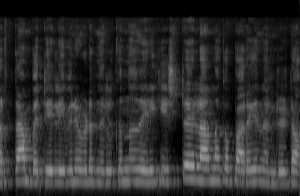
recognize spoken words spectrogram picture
നിർത്താൻ പറ്റില്ല ഇവൻ നിൽക്കുന്നത് എനിക്ക് ഇഷ്ടമില്ല എന്നൊക്കെ പറയുന്നുണ്ട് കേട്ടോ.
